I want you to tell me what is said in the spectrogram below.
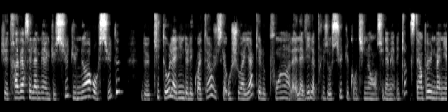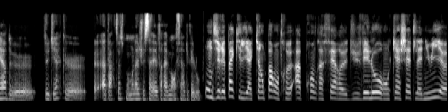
j'ai traversé l'Amérique du Sud, du nord au sud, de Quito, la ligne de l'équateur, jusqu'à Ushuaia, qui est le point, la, ville la plus au sud du continent sud-américain. C'était un peu une manière de, de dire que euh, à partir de ce moment-là, je savais vraiment faire du vélo. On dirait pas qu'il y a qu'un pas entre apprendre à faire euh, du vélo en cachette la nuit euh,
